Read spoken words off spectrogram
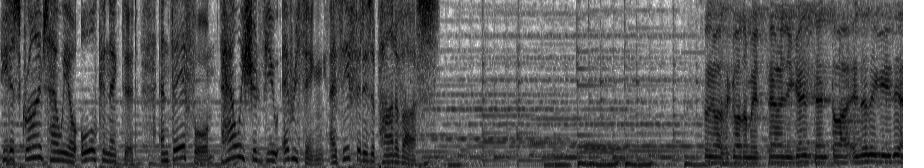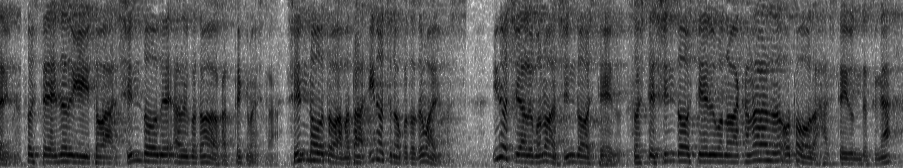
He describes how we are all connected, and therefore how we should view everything as if it is a part of us. それは先ほども言ったように原点とはエネルギーであります。そしてエネルギーとは振動であることが分かってきました。振動とはまた命のことでもあります。命あるものは振動している。そして振動しているものは必ず音を発しているんですが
